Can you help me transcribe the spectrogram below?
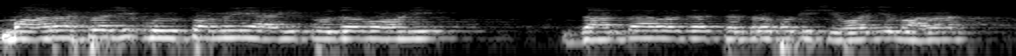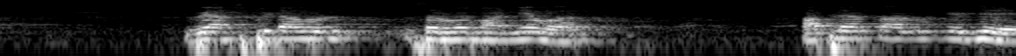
महाराष्ट्राची कुलस्वामिनी आई तुळजाभवानी जाणता राजा छत्रपती शिवाजी महाराज व्यासपीठावर सर्व मान्यवर आपल्या तालुक्याचे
